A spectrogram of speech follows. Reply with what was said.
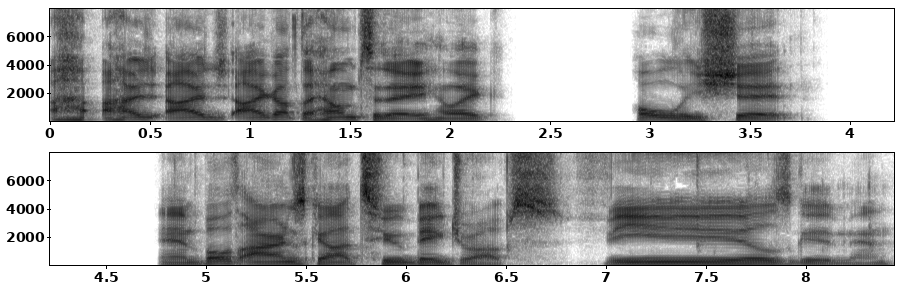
I I I got the helm today. Like, holy shit. And both irons got two big drops. Feels good, man.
